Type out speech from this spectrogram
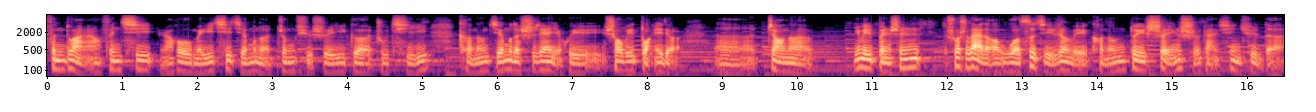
分段啊分期，然后每一期节目呢，争取是一个主题，可能节目的时间也会稍微短一点儿。呃，这样呢，因为本身说实在的，我自己认为可能对摄影史感兴趣的。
